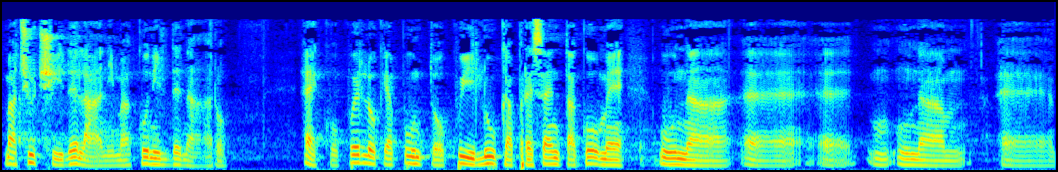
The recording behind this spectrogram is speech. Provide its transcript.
ma ci uccide l'anima con il denaro. Ecco, quello che appunto qui Luca presenta come una, eh, eh una, eh,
